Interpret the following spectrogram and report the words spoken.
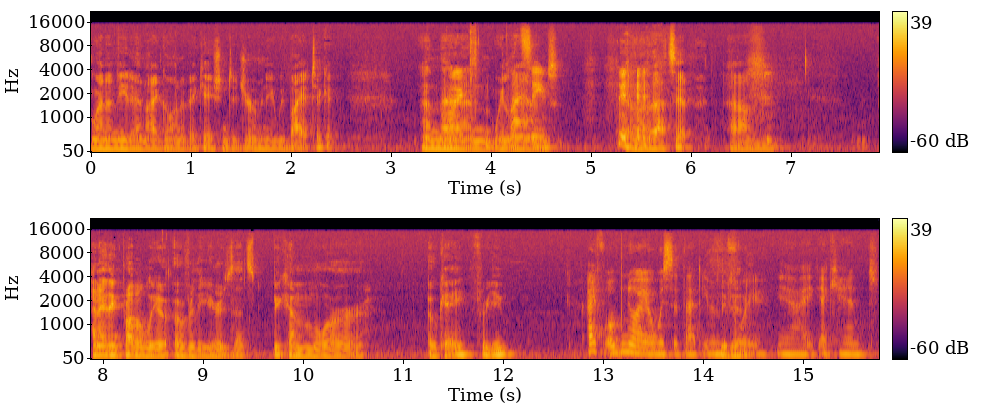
when Anita and I go on a vacation to Germany, we buy a ticket, and then Right. we land, and that's it. Um, and I think probably over the years that's become more okay for you. I've, oh, no, I always said that even You before did? you. Yeah, I, I can't.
